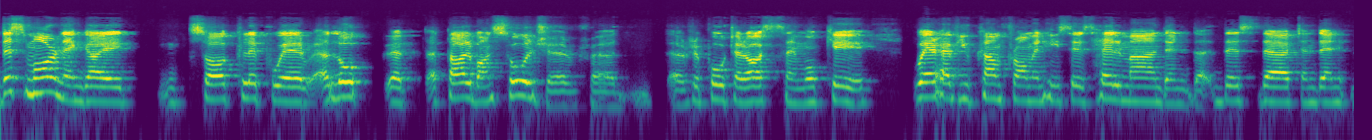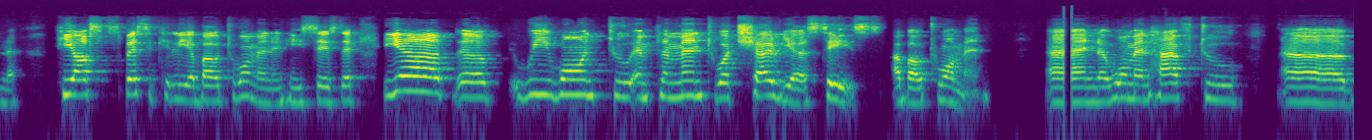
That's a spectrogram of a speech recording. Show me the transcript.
this morning, I saw a clip where a low a, a Taliban soldier, uh, a reporter asks him, "Okay, where have you come from? And he says helmand and this that. And then he asks specifically about women and he says that yeah uh, we want to implement what sharia says about women and women have to uh,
